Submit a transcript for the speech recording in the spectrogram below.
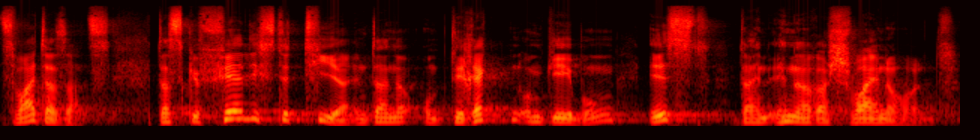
Zweiter Satz. Das gefährlichste Tier in deiner direkten Umgebung ist dein innerer Schweinehund.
